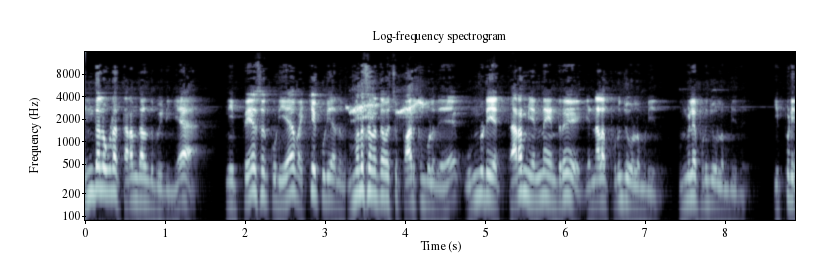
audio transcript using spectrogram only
எந்த அளவுக்கு தரம் தாழ்ந்து போயிட்டீங்க? நீ பேசக்கூடிய வைக்கக்கூடிய அந்த விமர்சனத்தை வச்சு பார்க்கும் பொழுது உன்னுடைய தரம் என்ன என்று என்னால் புரிஞ்சு கொள்ள முடியுது. உண்மையிலே புரிஞ்சு கொள்ள முடியுது. இப்படி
